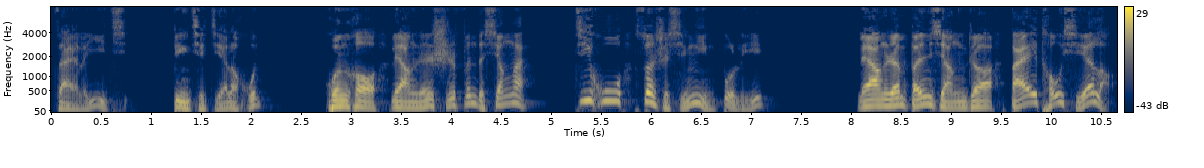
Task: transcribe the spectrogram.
在了一起，并且结了婚。婚后两人十分的相爱，几乎算是形影不离。两人本想着白头偕老，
